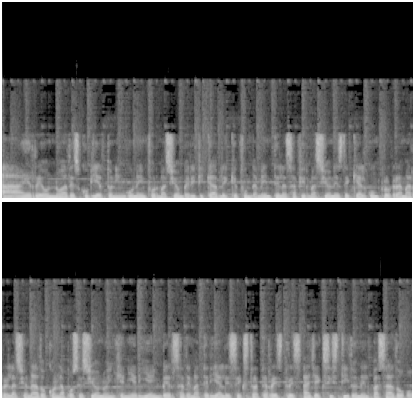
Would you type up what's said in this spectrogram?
AARO no ha descubierto ninguna información verificable que fundamente las afirmaciones de que algún programa relacionado con la posesión o ingeniería inversa de materiales extraterrestres haya existido en el pasado o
